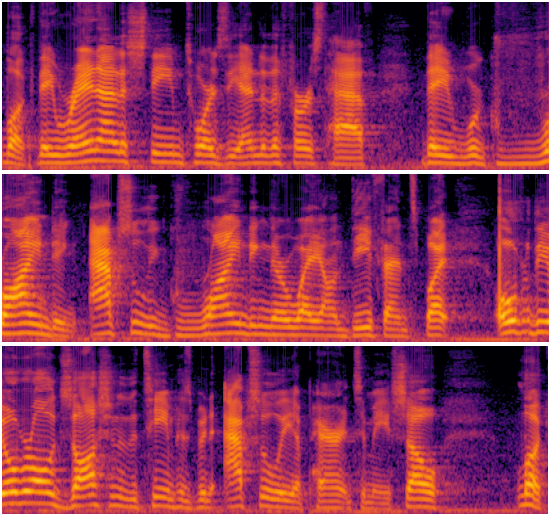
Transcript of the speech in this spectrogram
look, they ran out of steam towards the end of the first half. They were grinding, absolutely grinding their way on defense, but over the overall exhaustion of the team has been absolutely apparent to me. So, look,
